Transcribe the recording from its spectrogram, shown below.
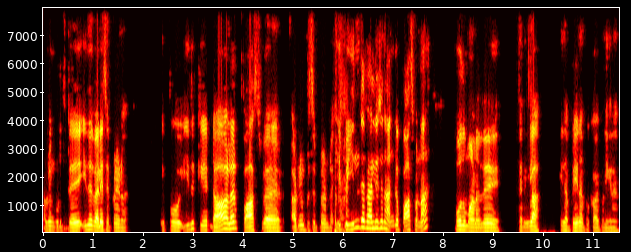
அப்படின்னு கொடுத்துட்டு இது வேலையை செட் பண்ணிடுவேன். இப்போ இதுக்கு டாலர் பாஸ்வேர்ட் அப்படின்னு செட் பண்ணிடுவேன். இப்போ இந்த வேல்யூஸ் நான் அங்கே பாஸ் பண்ணா போதுமானது. சரிங்களா? இது அப்படியே நான் இப்போ கால் பண்ணிக்கிறேன்.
